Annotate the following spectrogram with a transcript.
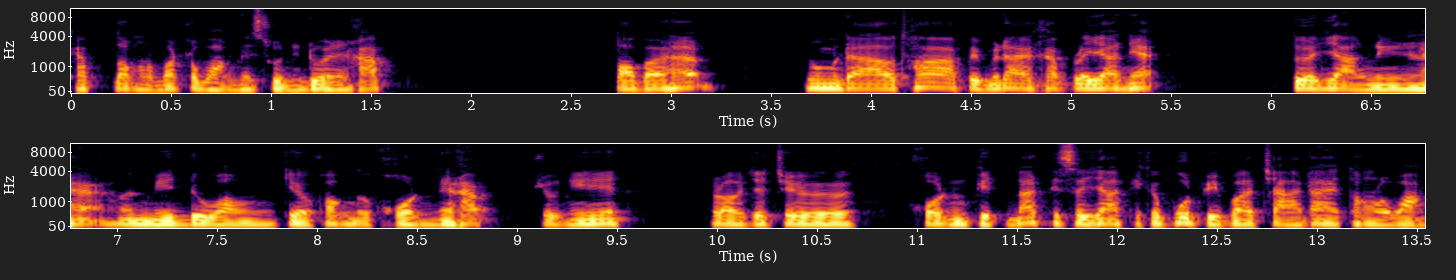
ครับ ต้องระมัดระวังในส่วนนี้ด้วยนะครับ ต่อไปครับมุมดาวถ้าเป็นไม่ได้ครับระยะเนี้ยเตือนอย่างหนึ่งฮะมันมีดวงเกี่ยวข้องกับคนนะครับช่วงนี้เราจะเจอคนผิดนัดผิดสัญญาผิดคำพูดผิดวาจาได้ต้องระวัง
